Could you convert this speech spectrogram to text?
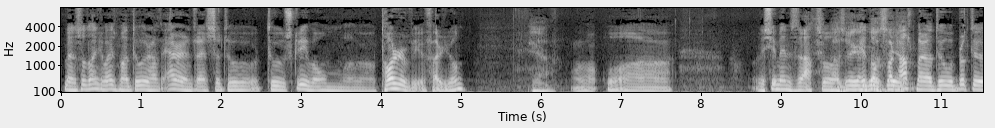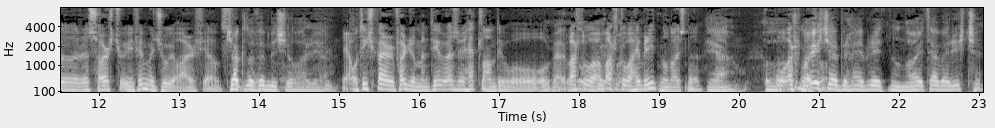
men så tänker jag man du har haft ära intresse to to skriva om uh, torv i färjon Ja. Och, och Hvis jeg minns rett, så altså, jeg har fortalt meg at du brukte research i 25 år. Tjekk du 25 år, ja. Ja, og det er ikke bare men det var i Hetland og, og, du varst du hybrid noen nu? Ja, og, og det var ikke hybrid noen nøy, det var ikke.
